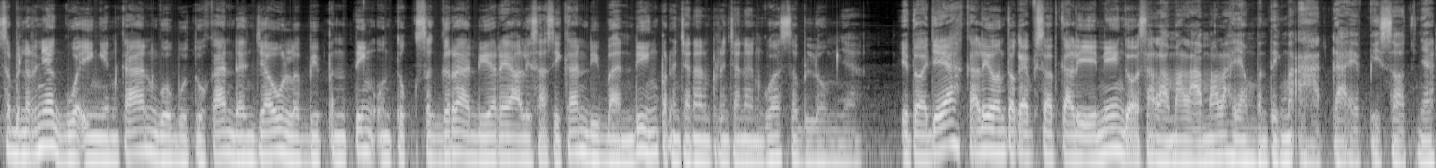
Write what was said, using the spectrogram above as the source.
sebenarnya gue inginkan, gue butuhkan dan jauh lebih penting untuk segera direalisasikan dibanding perencanaan-perencanaan gue sebelumnya. Itu aja ya kali untuk episode kali ini nggak usah lama-lama lah yang penting mah ada episodenya.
